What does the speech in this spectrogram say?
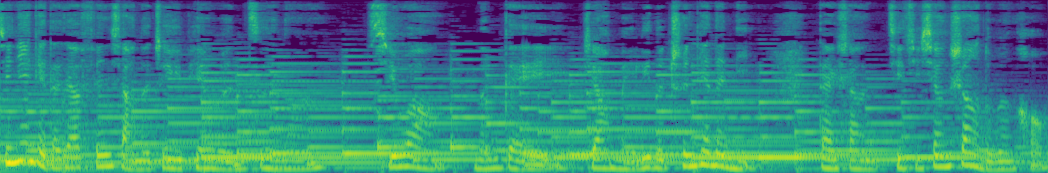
今天给大家分享的这一篇文字呢，希望能给这样美丽的春天的你，带上积极向上的问候。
